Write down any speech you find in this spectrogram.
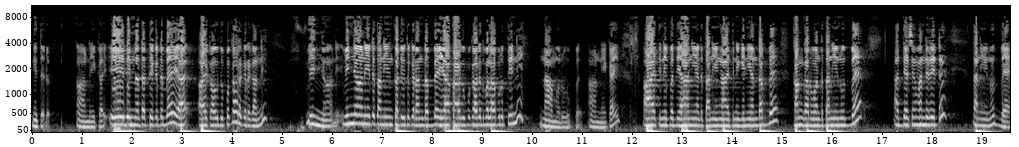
නිතර. ආනකයි ඒ දෙන්නටත් එකට බෑ. ආය කවුදුපකාර කරගන්නේ? විඤ්ඥානය විඤ්ඥානයට තනින් කටයුතු කරන්න බෑ. යාකාගුපකාරද බලාපොරොත්තියෙන්නේ නාමරූප ආන්නේකයි ආයතන පධ්‍යානයට තනියෙන් ආයතන ගෙනියන් ඩබ්බෑ කංගරුවන්ට තනියනුත් බෑ. අධ්‍යශක මණ්ඩරයට තනියනුත් බෑ.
